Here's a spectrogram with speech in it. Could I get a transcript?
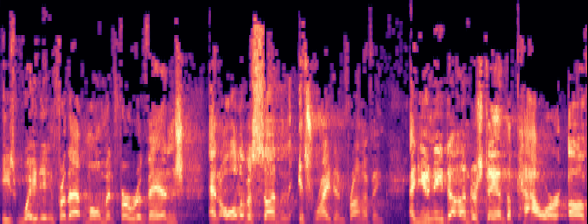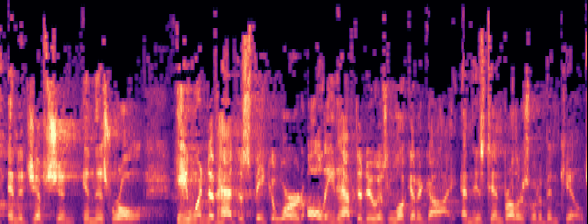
he's waiting for that moment for revenge, and all of a sudden it's right in front of him. And you need to understand the power of an Egyptian in this role. He wouldn't have had to speak a word. All he'd have to do is look at a guy and his ten brothers would have been killed.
